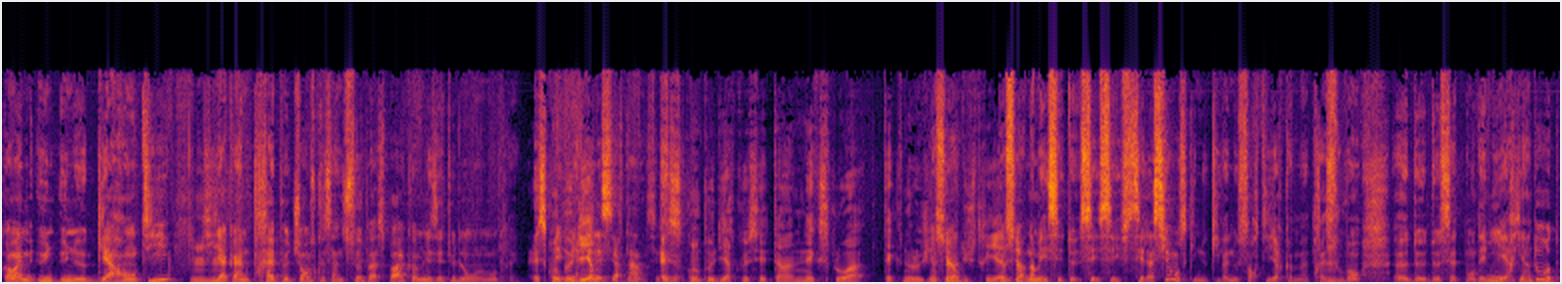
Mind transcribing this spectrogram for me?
quand même une, garantie qu'il y a mhm. quand même très peu de chances que ça ne se passe pas comme les études l'ont montré. Est-ce qu'on peut, dire, est qu'on peut dire que c'est un exploit technologique et industriel. Bien sûr, non mais c'est la science qui, nous, qui, va nous sortir, comme très mm. souvent, euh, de, de, cette pandémie et rien d'autre.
